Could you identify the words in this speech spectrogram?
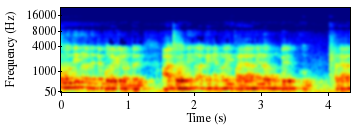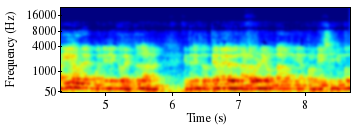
ചോദ്യങ്ങൾ ഇതിന്റെ പുറകിലുണ്ട്. ആ ചോദ്യങ്ങളൊക്കെ ഞങ്ങൾ ഈ പരാതിയുടെ മുമ്പിൽ പരാതിയിലൂടെ മുന്നിലേക്ക് വെക്കുകയാണ്. ഇതിന് കൃത്യമായ ഒരു നടപടി ഉണ്ടാകുമെന്ന് ഞാൻ പ്രതീക്ഷിക്കുന്നു.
